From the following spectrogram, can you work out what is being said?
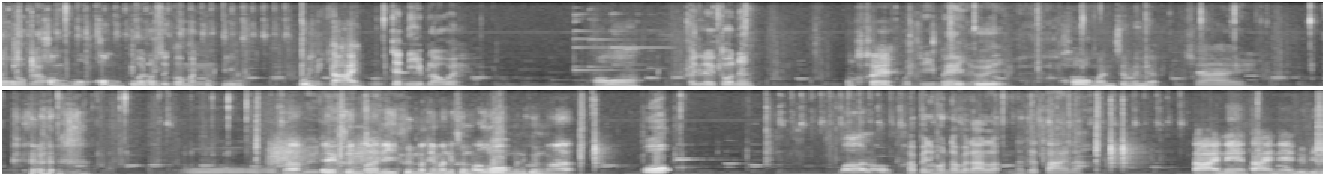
มันจบแล้วคอมโบคอมโบเออรู้สึกว่ามันปิวอุ้ยไม่คิดตายว่จะหนีบเราเว้ยอ๋อ เอ้ยเหลืออกตัวนึงโอเคสวัสดีอันแม่นี้ใหคือญ่พ่อมันใช่ไหมเนี่ยใช่ โอ้โอ้โอ้โอ้มาเอ้ยขึ้นมาดิขึ้นมาให้มันขึ้นมาเฮ้ยมันขึ้นมาโอ้มาแล้วถ้าเป็นคนธรรมดาแล้วน่าจะตายนะ ตายแน่ตายแน่ดูดิ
